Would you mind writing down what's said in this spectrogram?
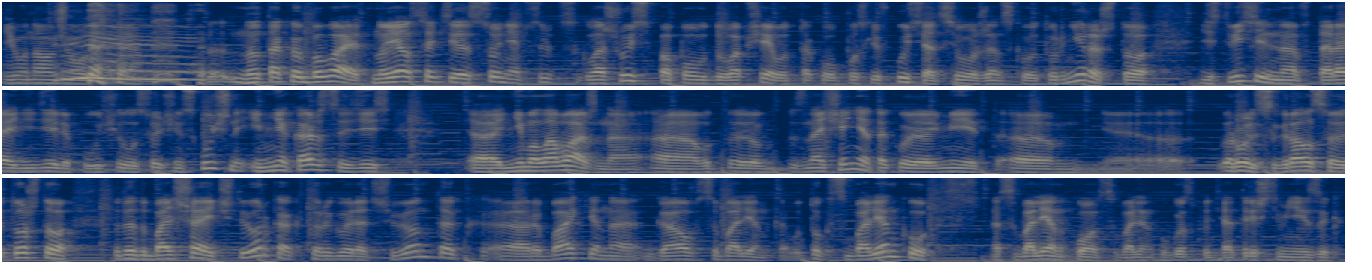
И у Наоми Ну, такое бывает. Но я, кстати, с Соней абсолютно соглашусь по поводу вообще вот такого послевкусия от всего женского турнира, что действительно вторая неделя получилась очень скучной, и мне кажется, здесь немаловажно. А, вот э, значение такое имеет, э, роль сыграла свою то, что вот эта большая четверка, о которой говорят Швенток, Рыбакина, Гауф, Соболенко. Вот только Соболенко, Соболенко, Соболенко, господи, отрежьте мне язык,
